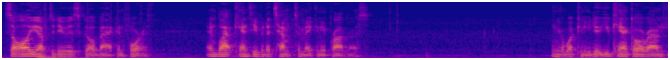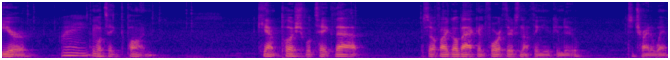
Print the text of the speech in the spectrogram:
so all you have to do is go back and forth. And black can't even attempt to make any progress. You know, what can you do? You can't go around here Right. and we'll take the pawn. Can't push, we'll take that. So if I go back and forth, there's nothing you can do to try to win.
